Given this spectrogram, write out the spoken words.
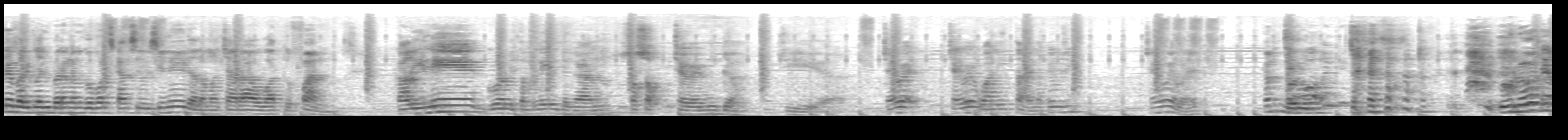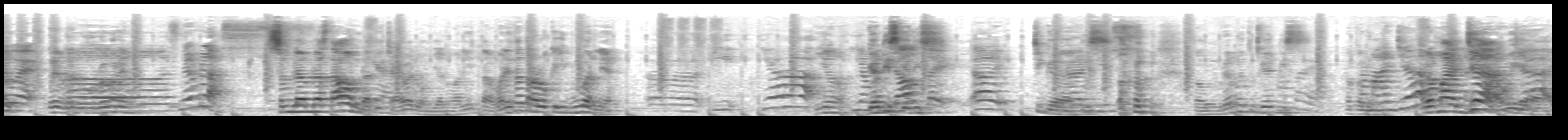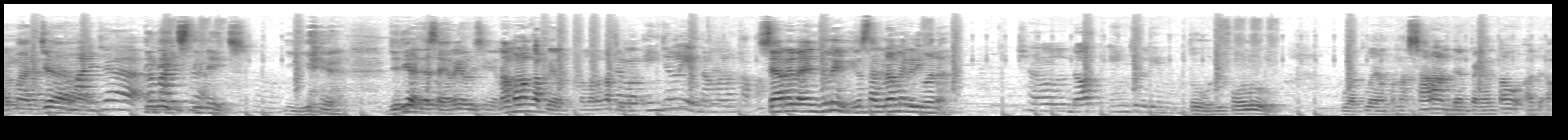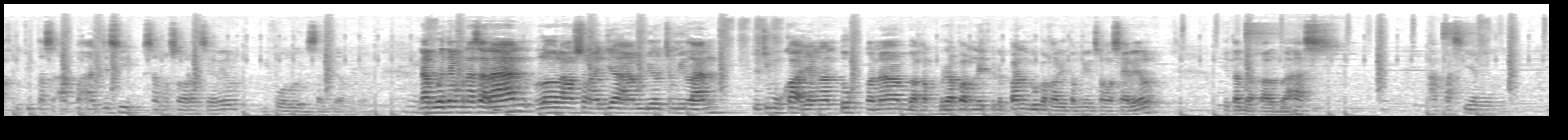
Oke, balik lagi barengan gue Boris Kansil di sini dalam acara What the Fun. Kali ini gue ditemenin dengan sosok cewek muda, Cia. Cewek, cewek wanita, enaknya sih? Cewek lah ya. Kan baru umur cewek berapa? Eh, 19 19 tahun berarti Iya. cewek dong, jangan wanita. Wanita terlalu keibuan ya. Ya Iya, yang gadis, gadis. lah ya. Eh, Cih gadis. tahun berapa tuh gadis? apa ya? Apa dong? remaja Remaja, oh iya, iya. remaja. remaja Teenage, remaja. teenage. Iya. Jadi ada Cheryl di sini. Nama lengkap ya? Nama lengkap. Cheryl Angelin nama lengkap. Cheryl Angelin, Instagramnya ada di mana? Cheryl Angelin Tuh, di follow. Buat lo yang penasaran dan pengen tahu ada aktivitas apa aja sih sama seorang Cheryl, di follow Instagramnya. Nah, buat yang penasaran, lo langsung aja ambil cemilan, cuci muka yang ngantuk karena bakal berapa menit ke depan gue bakal ditemenin sama Cheryl. Kita bakal bahas apa sih yang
